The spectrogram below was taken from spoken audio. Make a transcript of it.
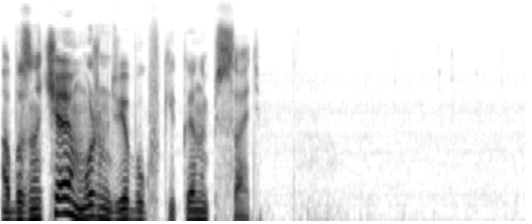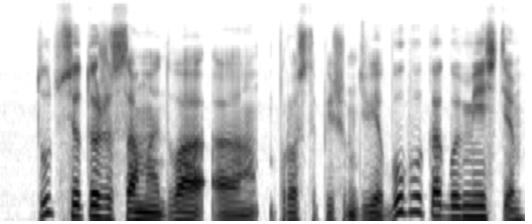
обозначаем, можем две буковки К написать. Тут все то же самое. Два, а, просто пишем две буквы как бы вместе.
